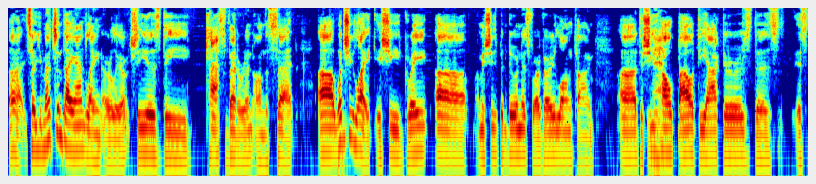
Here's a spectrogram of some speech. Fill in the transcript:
All right. So you mentioned Diane Lane earlier. She is the cast veteran on the set. Uh, what's she like? Is she great? Uh, I mean, she's been doing this for a very long time. Uh, does she yeah. help out the actors? Does is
